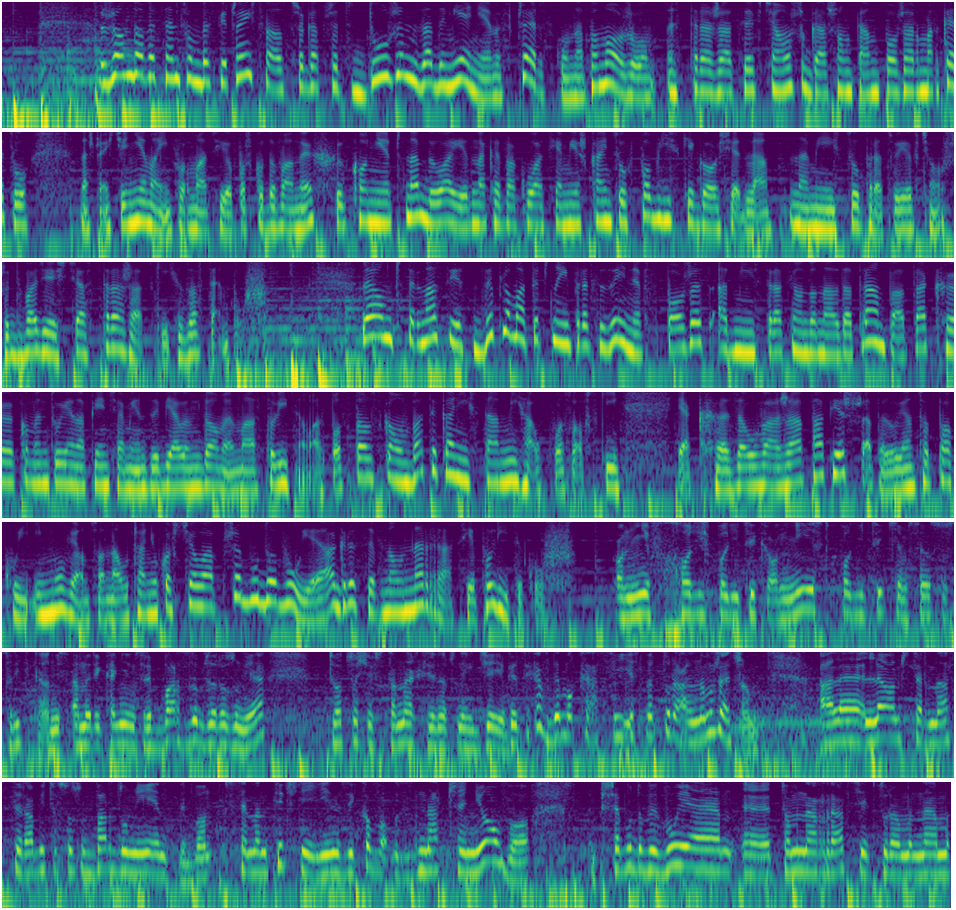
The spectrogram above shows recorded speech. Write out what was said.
Rządowe Centrum Bezpieczeństwa ostrzega przed dużym zadymieniem w Czersku na Pomorzu. Strażacy wciąż gaszą tam pożar marketu. Na szczęście nie ma informacji o poszkodowanych. Konieczna była jednak ewakuacja mieszkańców pobliskiego osiedla. Na miejscu pracuje wciąż 20 strażackich zastępów. Leon XIV jest dyplomatyczny i precyzyjny w sporze z administracją Donalda Trumpa. Tak komentuje napięcia między Białym Domem a stolicą apostolską watykanista Michał Kłosowski. Jak zauważa, papież apelując o pokój i mówiąc o nauczaniu Kościoła przebudowuje agresywną narrację polityków. On nie wchodzi w politykę, on nie jest politykiem sensu stricte. On jest Amerykaninem, który bardzo dobrze rozumie to, co się w Stanach Zjednoczonych dzieje. Krytyka w demokracji jest naturalną rzeczą, ale Leon XIV robi to w sposób bardzo umiejętny, bo on semantycznie, językowo, znaczeniowo przebudowywuje e, tą narrację, którą nam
